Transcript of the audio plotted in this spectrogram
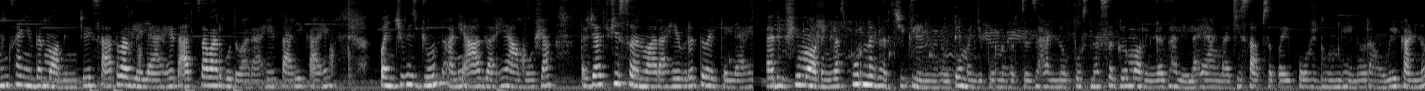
मॉर्निंग टायमिंग सांगितलं तर मॉर्निंगचे सात वाजलेले आहेत. आजचा वार बुधवार आहे. तारीख आहे पंचवीस जून आणि आज आहे आमोशा. तर ज्या दिवशी सणवार आहे व्रत वैकल्य आहे त्या दिवशी मॉर्निंगलाच पूर्ण घरची क्लिनिंग होते. म्हणजे पूर्ण घरचं झाडणं पुसणं सगळं मॉर्निंगला झालेलं आहे. अंगणाची साफसफाई पोष धुवून घेणं रांगोळी काढणं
